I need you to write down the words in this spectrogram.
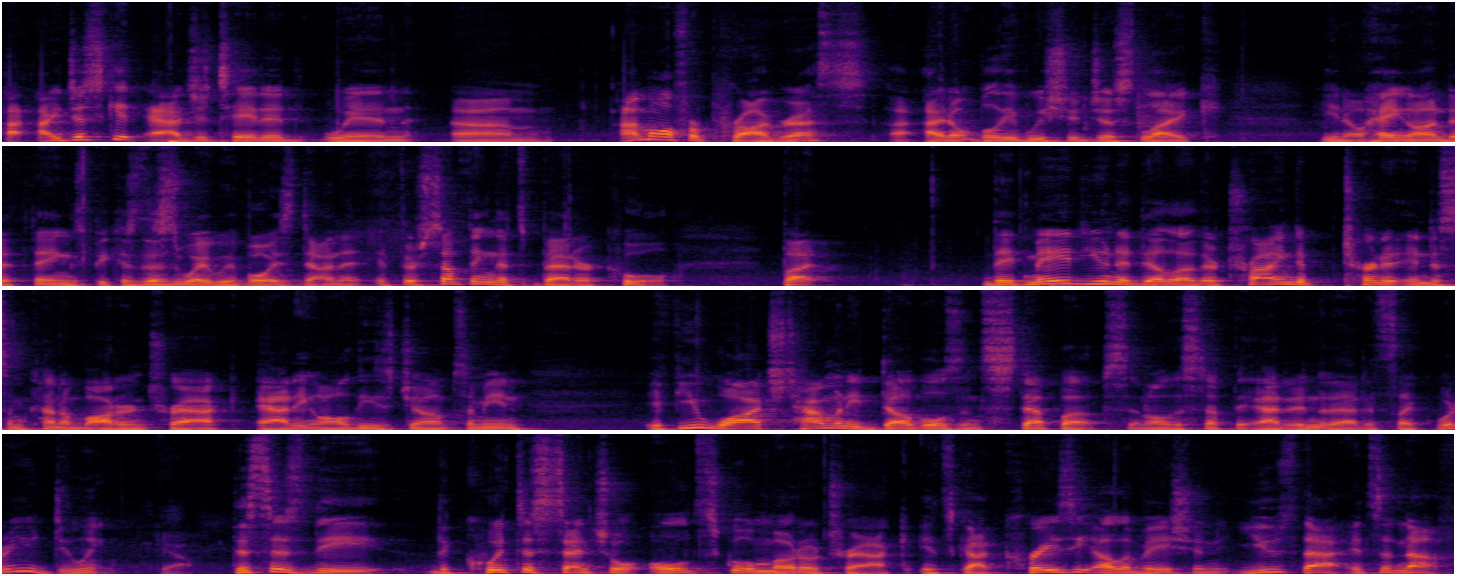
I, I just get agitated when um, I'm all for progress. I, I don't believe we should just like, you know, hang on to things because this is the way we've always done it. If there's something that's better, cool. But they've made Unadilla, they're trying to turn it into some kind of modern track, adding all these jumps. I mean, if you watched how many doubles and step ups and all the stuff they added into that, it's like, what are you doing? Yeah. This is the the quintessential old school moto track. It's got crazy elevation. Use that. It's enough.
